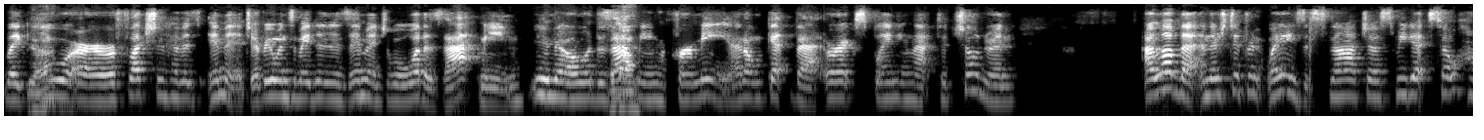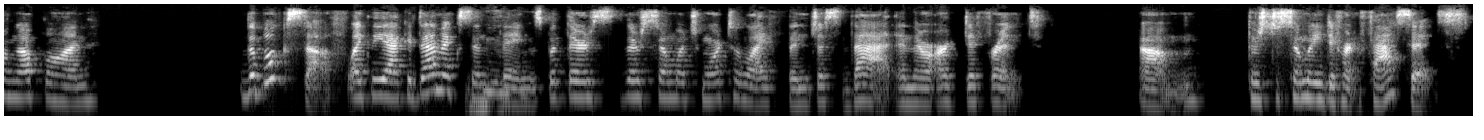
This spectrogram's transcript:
Like yeah. you are a reflection of his image. Everyone's made in his image. Well, what does that mean? You know, what does yeah. that mean for me? I don't get that. Or explaining that to children. I love that. And there's different ways. It's not just we get so hung up on the book stuff, like the academics and mm-hmm. things, but there's there's so much more to life than just that. And there are different um there's just so many different facets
